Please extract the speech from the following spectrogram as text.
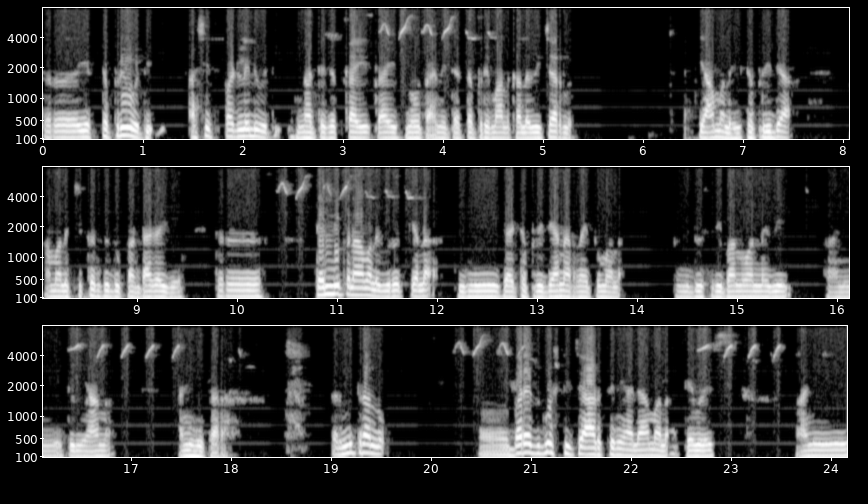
तर एक टपरी होती अशीच पडलेली होती. ना त्याच्यात काही काहीच नव्हतं. आम्ही त्या टपरी मालकाला विचारलं की आम्हाला ही टपरी द्या आम्हाला चिकनचं दुकान टाकायचे तर त्यांनी पण आम्हाला विरोध केला की मी काय टपरी देणार नाही तुम्हाला. तुम्ही दुसरी बांधवा नवीन आणि तुम्ही आणा आणि हे करा. तर मित्रांनो बऱ्याच गोष्टीच्या अडचणी आल्या आम्हाला त्यावेळेस. आणि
